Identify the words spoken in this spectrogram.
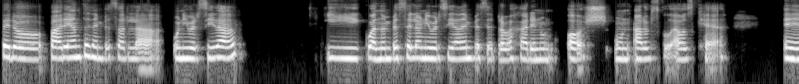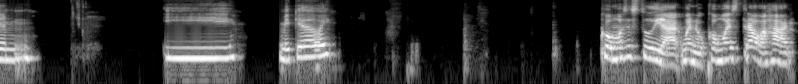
pero paré antes de empezar la universidad. Y cuando empecé la universidad empecé a trabajar en un OSH, un Out of School Hours Care. Em, y me he quedado ahí. ¿Cómo es estudiar? Bueno, ¿cómo es trabajar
